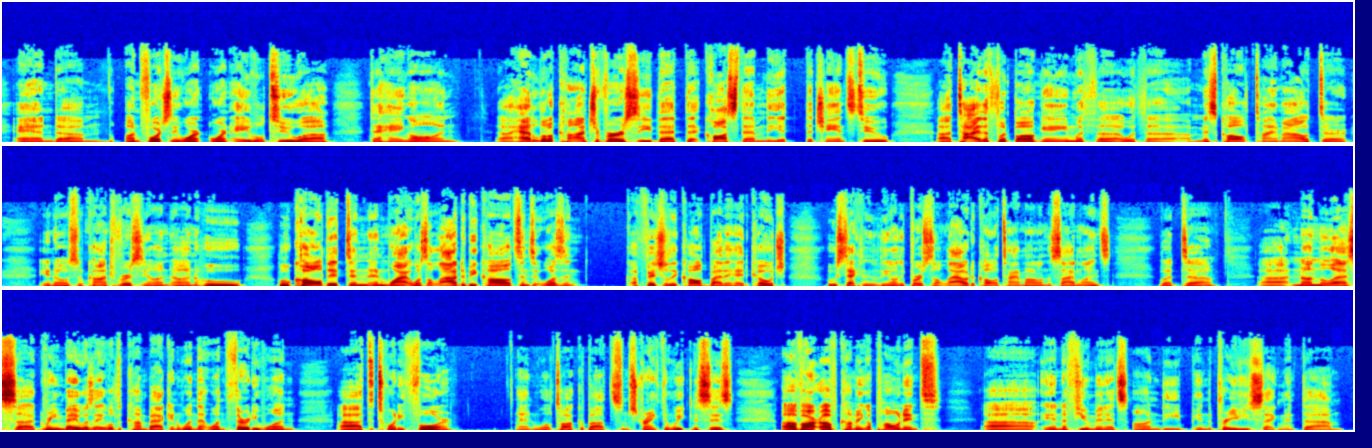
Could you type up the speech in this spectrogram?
and um, unfortunately weren't weren't able to uh, to hang on. Uh, had a little controversy that that cost them the the chance to uh, tie the football game with uh, with a, a miscalled timeout or you know some controversy on on who who called it and, and why it was allowed to be called since it wasn't officially called by the head coach, who's technically the only person allowed to call a timeout on the sidelines. But uh, uh, nonetheless, uh, Green Bay was able to come back and win that one 31 uh, to 24. And we'll talk about some strengths and weaknesses of our upcoming opponent uh, in a few minutes on the in the preview segment. Um,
